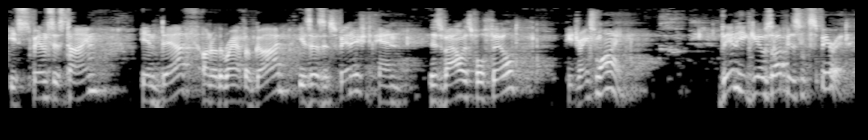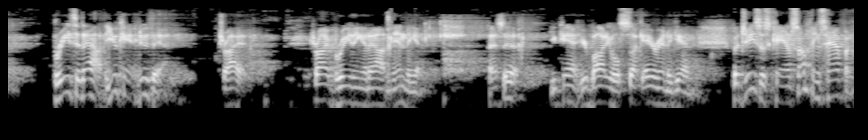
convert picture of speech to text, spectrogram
He spends his time in death under the wrath of God. He says it's finished and his vow is fulfilled. He drinks wine. Then he gives up his spirit, breathes it out. You can't do that. Try it. Try breathing it out and ending it. That's it. You can't. Your body will suck air in again. But Jesus can. Something's happened.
